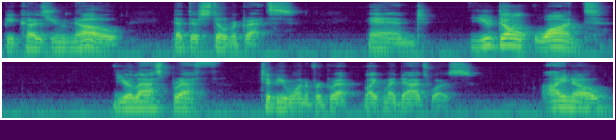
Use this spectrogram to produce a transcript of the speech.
because you know that there's still regrets. And you don't want your last breath to be one of regret, like my dad's was. I know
